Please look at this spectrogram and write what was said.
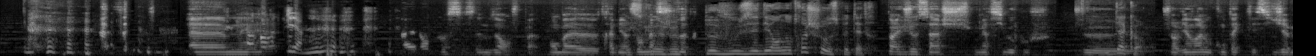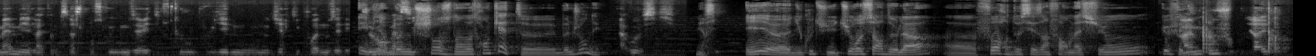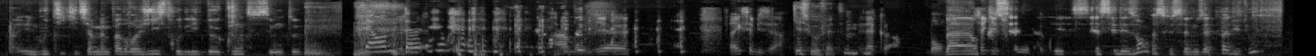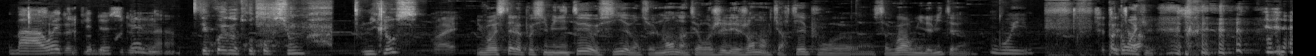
Euh, Encore pire. non, ça, ça nous arrange pas. Bon bah euh, très bien. Je Est-ce vous que remercie je votre... peux vous aider en autre chose, peut-être? Pas que je sache. Merci beaucoup. Je... D'accord. Je reviendrai vous contacter si jamais, mais là comme ça, je pense que vous nous avez dit tout ce que vous pouviez nous, nous dire qui pourrait nous aider. Eh je vous bien, bonne chance dans votre enquête. euh, bonne journée. À vous aussi. Merci. Et euh, du coup, tu, tu ressors de là, euh, fort de ces informations. Que fais-tu même ouf. Une boutique qui tient même pas de registre ou de livre de compte, c'est honteux. C'est honteux. Ah mon dieu. C'est vrai que c'est bizarre. Qu'est-ce que vous faites D'accord. Bon, Bah, en fait, C'est assez décevant parce que ça nous aide pas du tout. Bah Ça ouais, toutes les deux de- semaines. C'était quoi notre autre option? Niklos Ouais. Il vous restait la possibilité aussi, éventuellement, d'interroger les gens dans le quartier pour euh, savoir où il habitait. hein. Oui. C'était Pas convaincu.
